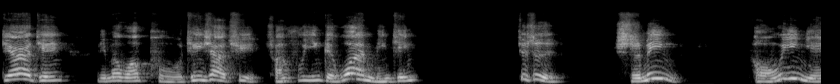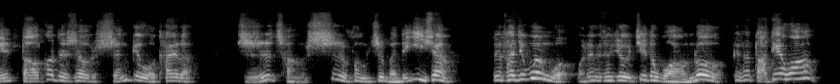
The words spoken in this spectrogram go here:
第二天，你们往普天下去传福音给万民听，就是使命。同一年祷告的时候，神给我开了。职场侍奉之门的意向，所以他就问我，我那个时候就借着网络跟他打电话，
